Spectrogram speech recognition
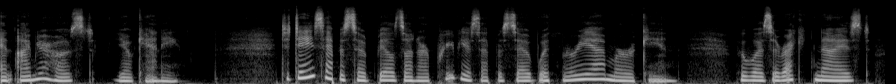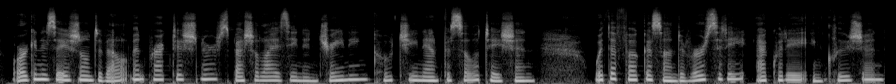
And I'm your host, Yo Canny. Today's episode builds on our previous episode with Maria Morukian, who was a recognized organizational development practitioner specializing in training, coaching, and facilitation with a focus on diversity, equity, inclusion,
